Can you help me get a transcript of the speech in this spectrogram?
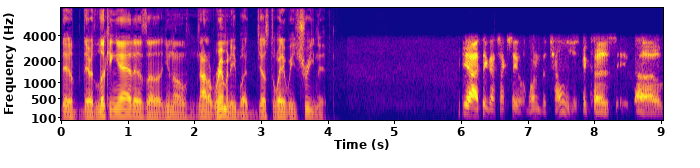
they're they're looking at as a you know not a remedy, but just the way we're treating it? Yeah, I think that's actually one of the challenges because uh,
